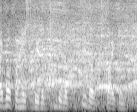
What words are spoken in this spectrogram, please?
I vote for Moose to be the be the be the Viking.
